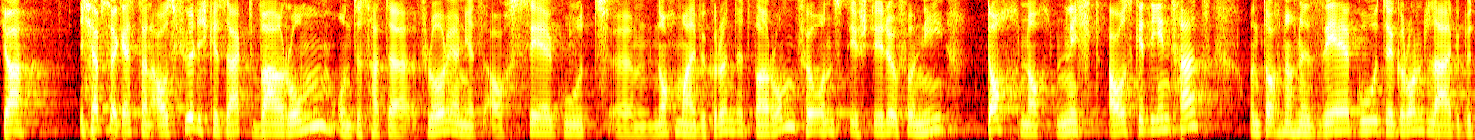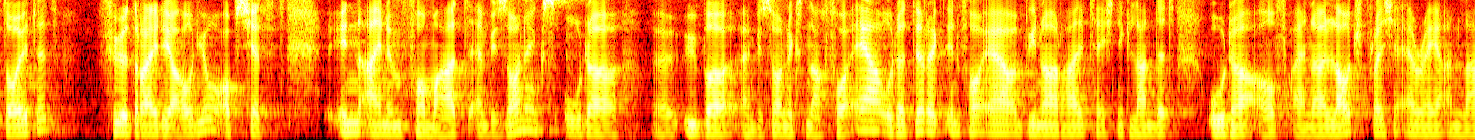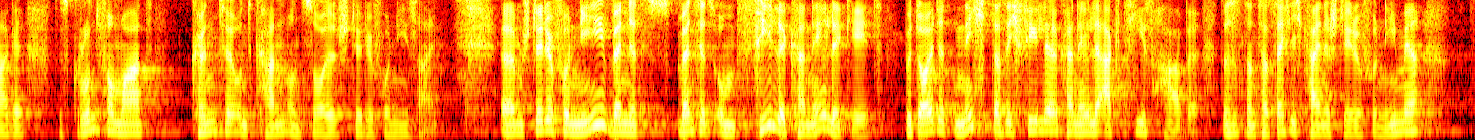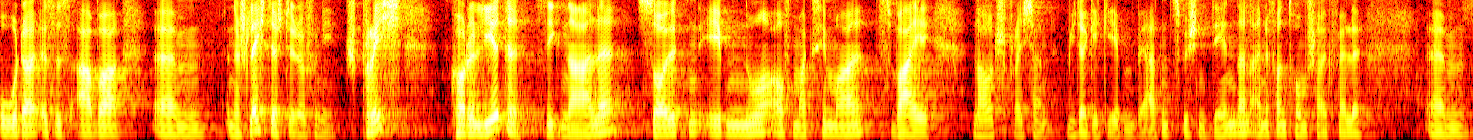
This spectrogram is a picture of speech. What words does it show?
Ja, ich habe es ja gestern ausführlich gesagt, warum, und das hat der Florian jetzt auch sehr gut ähm, nochmal begründet, warum für uns die Stereophonie doch noch nicht ausgedient hat und doch noch eine sehr gute Grundlage bedeutet für 3D-Audio, ob es jetzt in einem Format Ambisonics oder über Ambisonics nach VR oder direkt in VR Binauraltechnik landet oder auf einer Lautsprecher-Array-Anlage. Das Grundformat könnte und kann und soll Stereophonie sein. Ähm, Stereophonie, wenn es jetzt um viele Kanäle geht, bedeutet nicht, dass ich viele Kanäle aktiv habe. Das ist dann tatsächlich keine Stereophonie mehr oder es ist aber ähm, eine schlechte Stereophonie. Sprich, korrelierte Signale sollten eben nur auf maximal zwei Lautsprechern wiedergegeben werden, zwischen denen dann eine Phantomschallquelle ähm,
